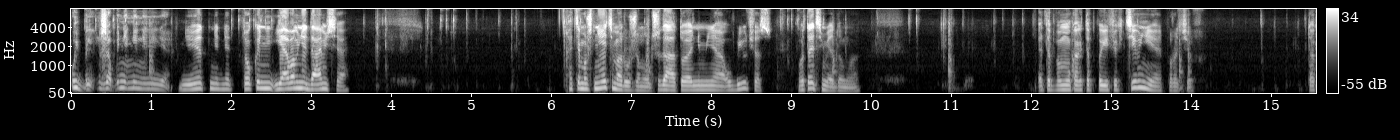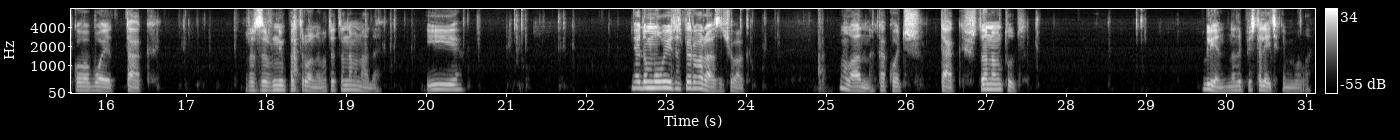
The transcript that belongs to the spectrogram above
Ой, блин, жабы, не-не-не-не. Нет, нет, нет, только не... я вам не дамся. Хотя, может, не этим оружием лучше, да, а то они меня убьют сейчас. Вот этим, я думаю. Это, по-моему, как-то поэффективнее против такого боя. Так. Разрывные патроны. Вот это нам надо. И... Я думал, увидеть с первого раза, чувак. Ну ладно, как хочешь. Так, что нам тут? Блин, надо пистолетиками было.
